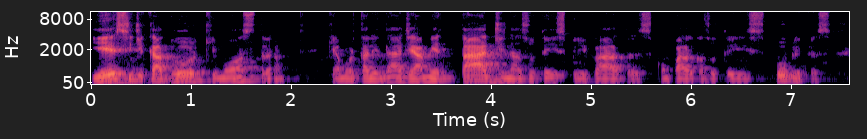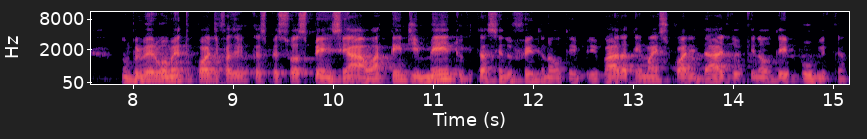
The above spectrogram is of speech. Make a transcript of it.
E esse indicador que mostra que a mortalidade é a metade nas UTIs privadas comparado com as UTIs públicas, num primeiro momento pode fazer com que as pessoas pensem: ah, o atendimento que está sendo feito na UTI privada tem mais qualidade do que na UTI pública.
